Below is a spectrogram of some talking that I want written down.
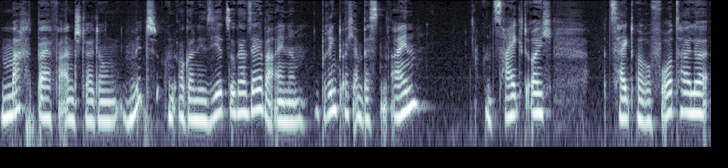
Macht bei Veranstaltungen mit und organisiert sogar selber eine. Bringt euch am besten ein und zeigt euch, zeigt eure Vorteile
